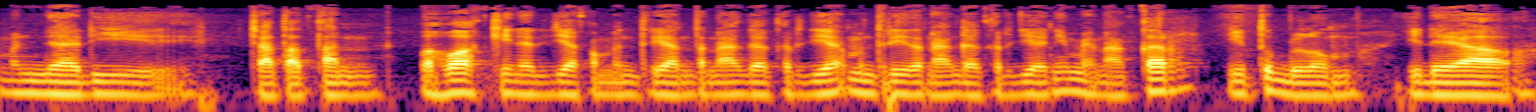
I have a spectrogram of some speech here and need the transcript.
menjadi catatan bahwa kinerja Kementerian Tenaga Kerja, Menteri Tenaga Kerja ini menaker itu belum ideal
